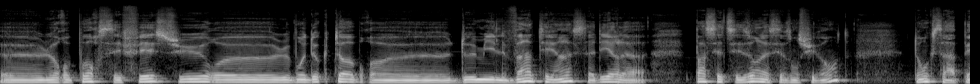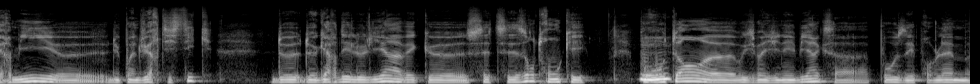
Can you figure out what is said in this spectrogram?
le report s'est fait sur le mois d'octobre 2021, c'est-à-dire pas cette saison, la saison suivante. Donc ça a permis, euh, du point de vue artistique, de, garder le lien avec euh, cette saison tronquée. Pour mhm. autant, euh, vous imaginez bien que ça pose des problèmes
